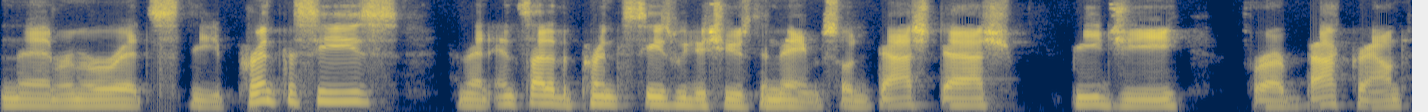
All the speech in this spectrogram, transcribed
And then remember it's the parentheses. And then inside of the parentheses, we just use the name. So dash dash BG for our background.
